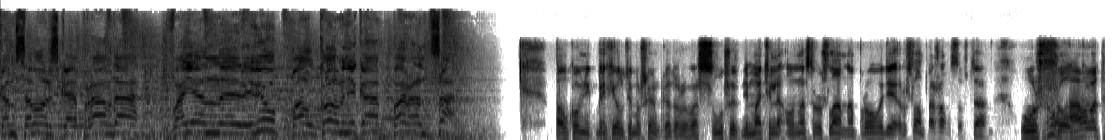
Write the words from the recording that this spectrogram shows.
«Комсомольская правда» военное ревю полковника Баранца полковник Михаил Тимошенко, который вас слушает внимательно. У нас Руслан на проводе. Руслан, пожалуйста, втор. Ушел. Ну, а вот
